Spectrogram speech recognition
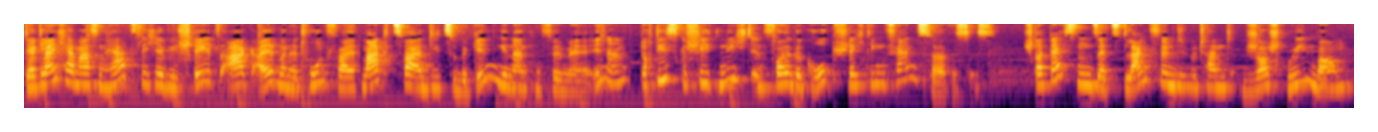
Der gleichermaßen herzliche wie stets arg alberne Tonfall mag zwar an die zu Beginn genannten Filme erinnern, doch dies geschieht nicht infolge grobschlächtigen Fanservices. Stattdessen setzt Langfilmdebütant Josh Greenbaum,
